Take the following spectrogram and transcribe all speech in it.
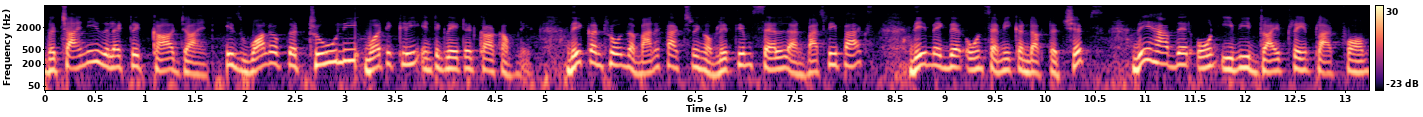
the Chinese electric car giant, is one of the truly vertically integrated car companies. They control the manufacturing of lithium cell and battery packs. They make their own semiconductor chips. They have their own EV drivetrain platform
